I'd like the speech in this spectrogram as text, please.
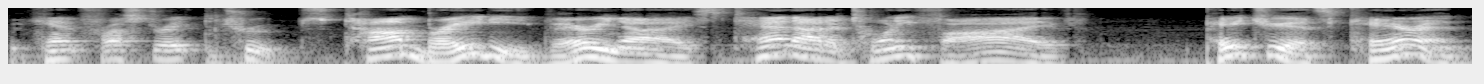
We can't frustrate the troops. Tom Brady, very nice. 10 out of 25. Patriots, Karen.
